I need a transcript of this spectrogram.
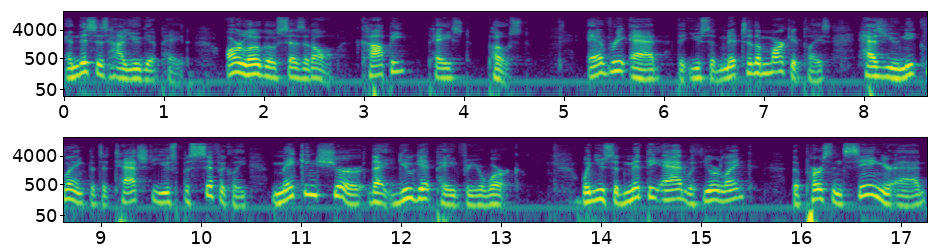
And this is how you get paid. Our logo says it all copy, paste, post. Every ad that you submit to the marketplace has a unique link that's attached to you specifically, making sure that you get paid for your work. When you submit the ad with your link, the person seeing your ad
